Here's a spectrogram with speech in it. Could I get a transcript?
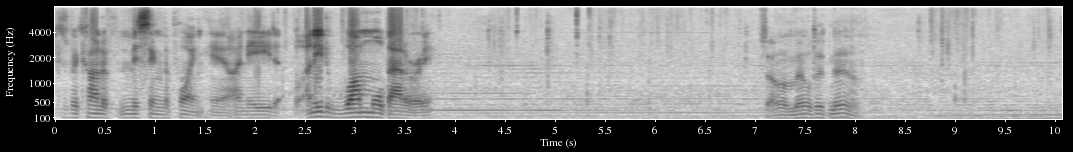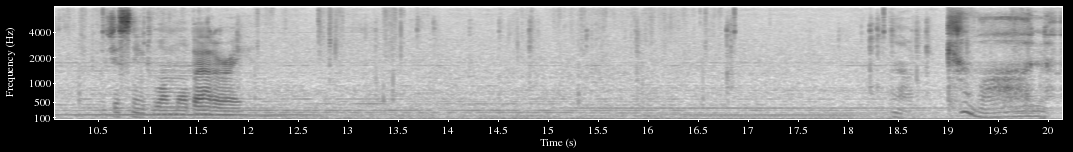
Because we're kind of missing the point here. I need, I need one more battery. All melted now. Just need one more battery. Oh, come on.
